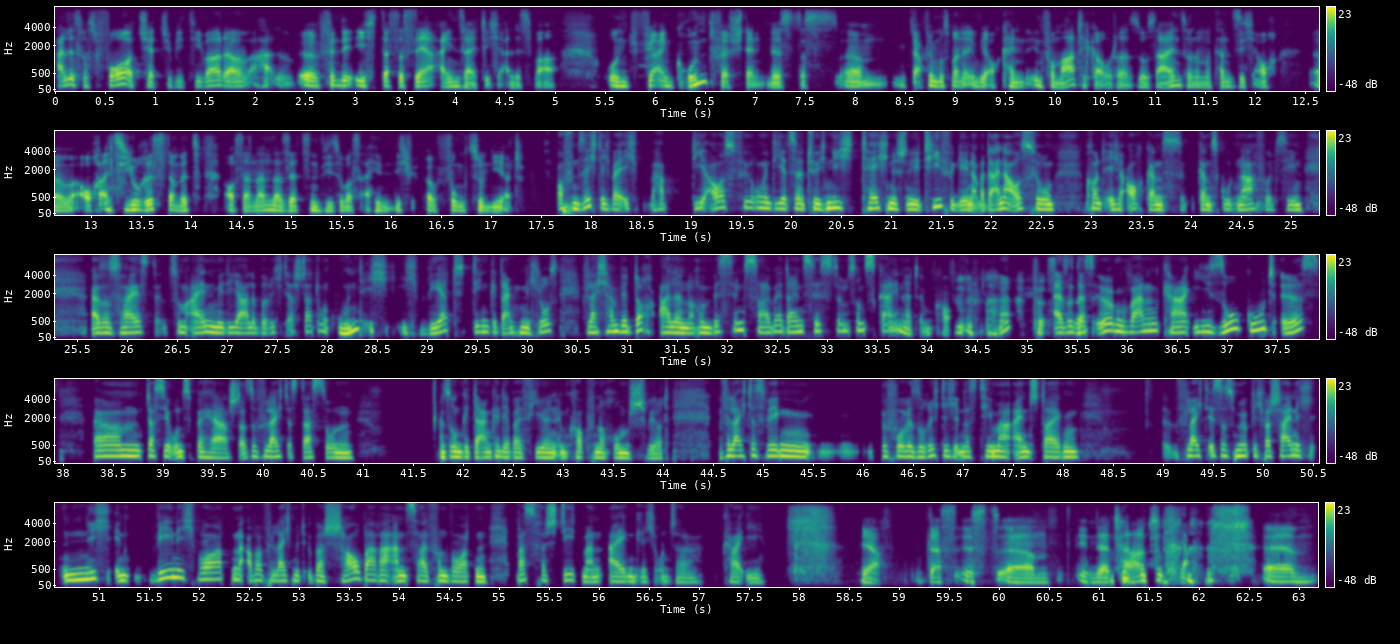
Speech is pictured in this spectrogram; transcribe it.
alles, was vor ChatGPT war, da äh, finde ich, dass das sehr einseitig alles war. Und für ein Grundverständnis, das, ähm, dafür muss man irgendwie auch kein Informatiker oder so sein, sondern man kann sich auch, äh, auch als Jurist damit auseinandersetzen, wie sowas eigentlich äh, funktioniert offensichtlich, weil ich habe die Ausführungen, die jetzt natürlich nicht technisch in die Tiefe gehen, aber deine Ausführung konnte ich auch ganz, ganz gut nachvollziehen. Also das heißt, zum einen mediale Berichterstattung und ich, ich werde den Gedanken nicht los. Vielleicht haben wir doch alle noch ein bisschen Cyberdyne Systems und Skynet im Kopf. Ne? das, also, dass irgendwann KI so gut ist, ähm, dass sie uns beherrscht. Also vielleicht ist das so ein, so ein Gedanke, der bei vielen im Kopf noch rumschwirrt. Vielleicht deswegen, bevor wir so richtig in das Thema einsteigen, vielleicht ist es möglich, wahrscheinlich nicht in wenig Worten, aber vielleicht mit überschaubarer Anzahl von Worten. Was versteht man eigentlich unter KI? Ja, das ist ähm, in der Tat ähm,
